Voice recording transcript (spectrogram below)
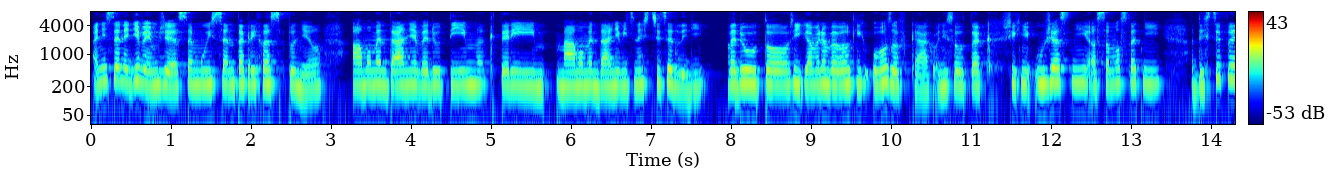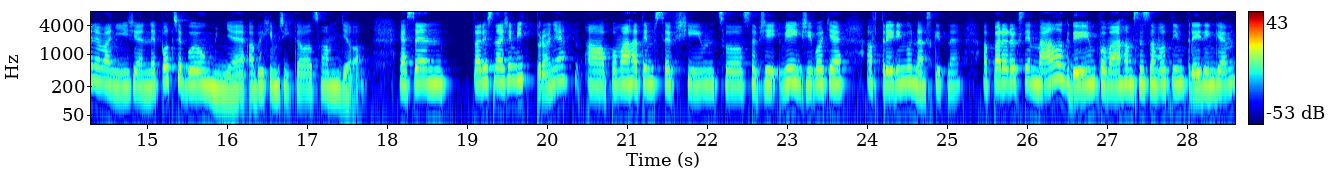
Ani se nedivím, že se můj sen tak rychle splnil a momentálně vedu tým, který má momentálně víc než 30 lidí Vedu to, říkám jenom ve velkých uvozovkách. Oni jsou tak všichni úžasní a samostatní a disciplinovaní, že nepotřebují mě, abych jim říkala, co mám dělat. Já se jen tady snažím být pro ně a pomáhat jim se vším, co se v, ži- v jejich životě a v tradingu naskytne. A paradoxně málo kdy jim pomáhám se samotným tradingem,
